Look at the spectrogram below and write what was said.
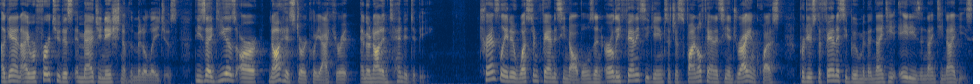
Again, I refer to this imagination of the Middle Ages. These ideas are not historically accurate, and they're not intended to be. Translated Western fantasy novels and early fantasy games such as Final Fantasy and Dragon Quest produced a fantasy boom in the 1980s and 1990s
